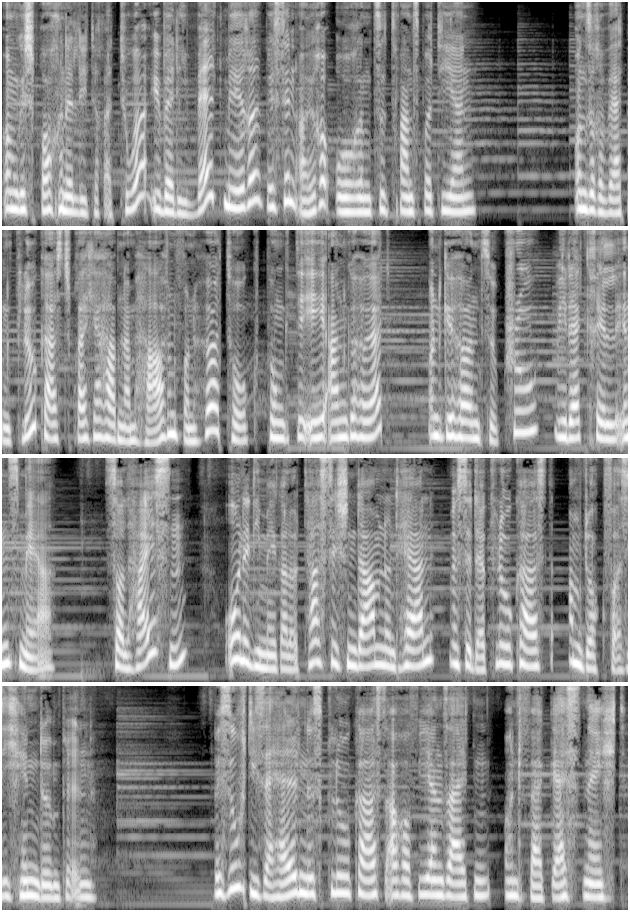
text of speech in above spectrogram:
um gesprochene Literatur über die Weltmeere bis in eure Ohren zu transportieren. Unsere werten Cluecast-Sprecher haben am Hafen von hörtalk.de angehört und gehören zur Crew wie der Krill ins Meer. Soll heißen, ohne die megalotastischen Damen und Herren müsste der Cluecast am Dock vor sich hindümpeln. Besucht diese Helden des Cluecast auch auf ihren Seiten und vergesst nicht,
